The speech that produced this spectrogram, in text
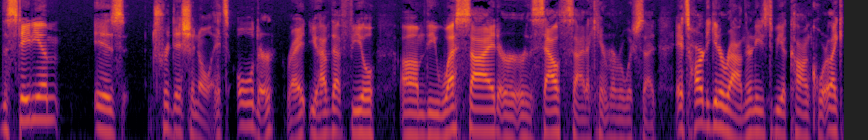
the stadium is traditional. It's older, right? You have that feel. Um, the west side or, or the south side, I can't remember which side. It's hard to get around. There needs to be a concourse. Like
